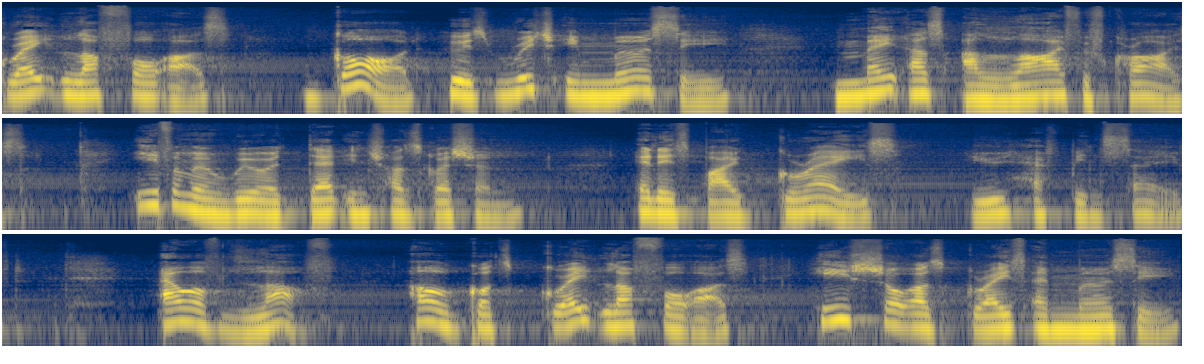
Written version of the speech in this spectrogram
great love for us, God, who is rich in mercy, made us alive with Christ, even when we were dead in transgression. It is by grace you have been saved. Out of love, out of God's great love for us, He showed us grace and mercy.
